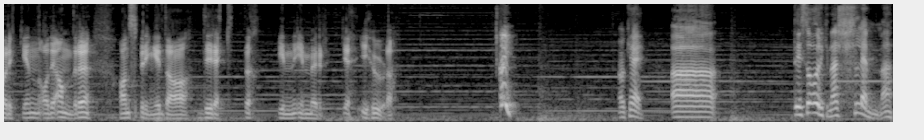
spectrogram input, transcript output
orken og de andre. Han springer da direkte inn i mørket i hula. OK. Uh, disse orkene er slemme.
